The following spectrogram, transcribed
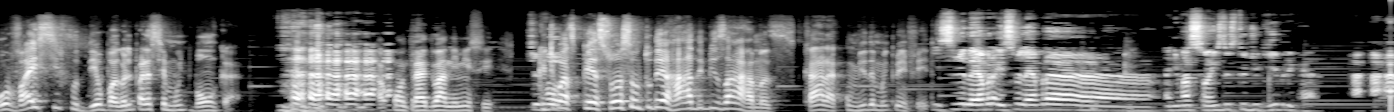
Ou vai se fuder, o bagulho parece ser muito bom, cara. Ao contrário do anime em si. Porque, tipo, as pessoas são tudo errado e bizarra, mas, cara, a comida é muito bem feita. Isso me lembra, isso me lembra animações do estúdio Ghibli, cara. A, a- a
